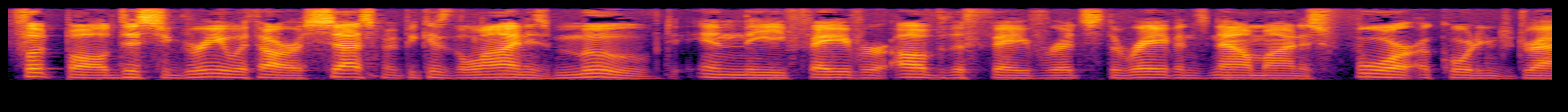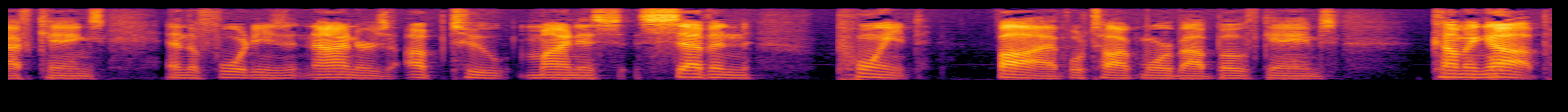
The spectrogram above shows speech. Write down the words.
football disagree with our assessment because the line has moved in the favor of the favorites. The Ravens now minus four, according to DraftKings, and the 49ers up to minus 7.5. We'll talk more about both games coming up.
